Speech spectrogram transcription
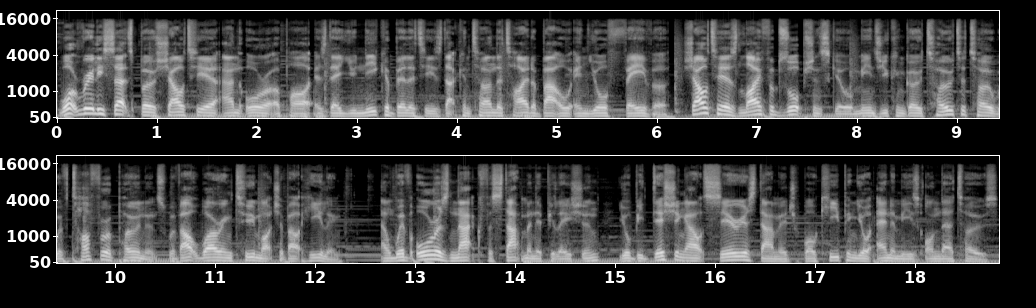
What really sets both Shalltear and Aura apart is their unique abilities that can turn the tide of battle in your favor. Shalltear's life absorption skill means you can go toe to toe with tougher opponents without worrying too much about healing. And with Aura's knack for stat manipulation, you'll be dishing out serious damage while keeping your enemies on their toes.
